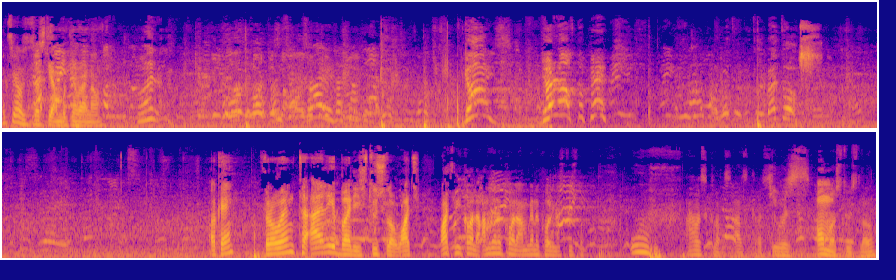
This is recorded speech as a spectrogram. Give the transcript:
Let's see how zesty I'm looking right now. What? I'm so tired. That's not it. Guys! Get off the pitch! Okay. Throw in to Ali, but he's too slow. Watch, watch me call it. I'm gonna call it. I'm gonna call it. He's too slow. Oof. I was close. I was close. He was almost too slow.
